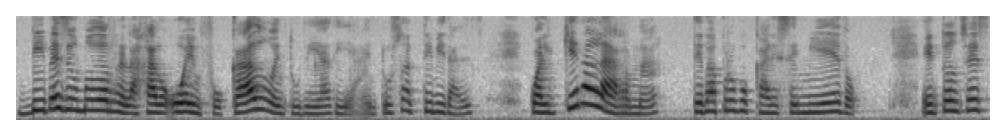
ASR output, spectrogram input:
vives de un modo relajado o enfocado en tu día a día, en tus actividades. Cualquier alarma te va a provocar ese miedo. Entonces,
